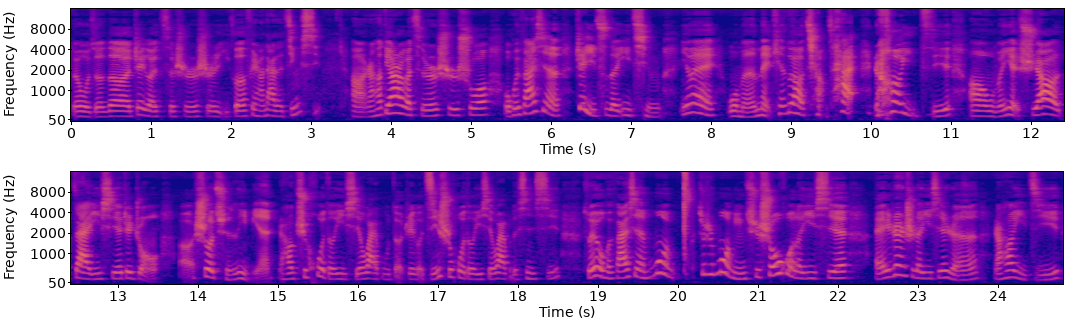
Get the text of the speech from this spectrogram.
对我觉得这个其实是一个非常大的惊喜。啊，然后第二个其实是说，我会发现这一次的疫情，因为我们每天都要抢菜，然后以及呃，我们也需要在一些这种呃社群里面，然后去获得一些外部的这个及时获得一些外部的信息，所以我会发现莫就是莫名去收获了一些，哎，认识了一些人，然后以及。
